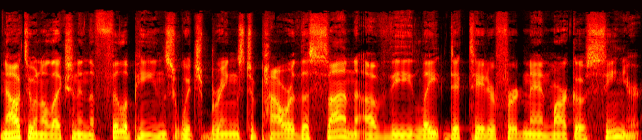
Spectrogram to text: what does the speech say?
Now to an election in the Philippines, which brings to power the son of the late dictator Ferdinand Marcos Sr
